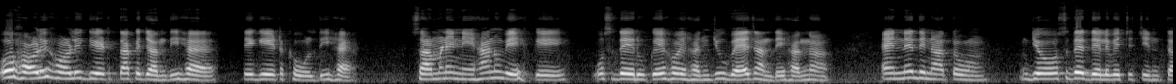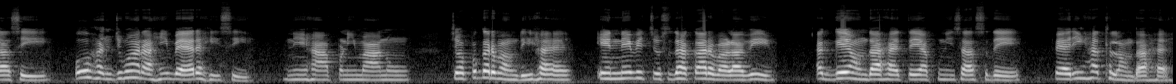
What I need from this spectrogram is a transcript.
ਉਹ ਹੌਲੀ-ਹੌਲੀ ਗੇਟ ਤੱਕ ਜਾਂਦੀ ਹੈ ਤੇ ਗੇਟ ਖੋਲਦੀ ਹੈ। ਸਾਹਮਣੇ ਨੇਹਾ ਨੂੰ ਵੇਖ ਕੇ ਉਸ ਦੇ ਰੁਕੇ ਹੋਏ ਹੰਝੂ ਵਹਿ ਜਾਂਦੇ ਹਨ। ਐਨੇ ਦਿਨਾਂ ਤੋਂ ਜੋ ਉਸ ਦੇ ਦਿਲ ਵਿੱਚ ਚਿੰਤਾ ਸੀ, ਉਹ ਹੰਝੂਆਂ ਰਾਹੀਂ ਵਹਿ ਰਹੀ ਸੀ। ਨੇਹਾ ਆਪਣੀ ਮਾਂ ਨੂੰ ਚੁੱਪ ਕਰਵਾਉਂਦੀ ਹੈ। ਇੰਨੇ ਵਿੱਚ ਉਸ ਦਾ ਘਰ ਵਾਲਾ ਵੀ ਅੱਗੇ ਆਉਂਦਾ ਹੈ ਤੇ ਆਪਣੀ ਸੱਸ ਦੇ ਪੈਰੀ ਹੱਥ ਲਾਉਂਦਾ ਹੈ।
